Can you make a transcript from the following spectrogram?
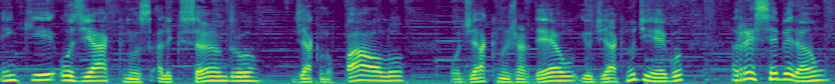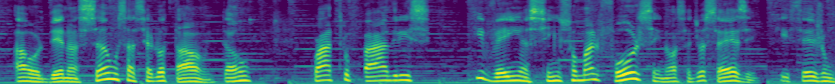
em que os diáconos Alexandro, diácono Paulo, o diácono Jardel e o diácono Diego receberão a ordenação sacerdotal. Então, quatro padres que venham assim somar força em nossa diocese, que sejam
